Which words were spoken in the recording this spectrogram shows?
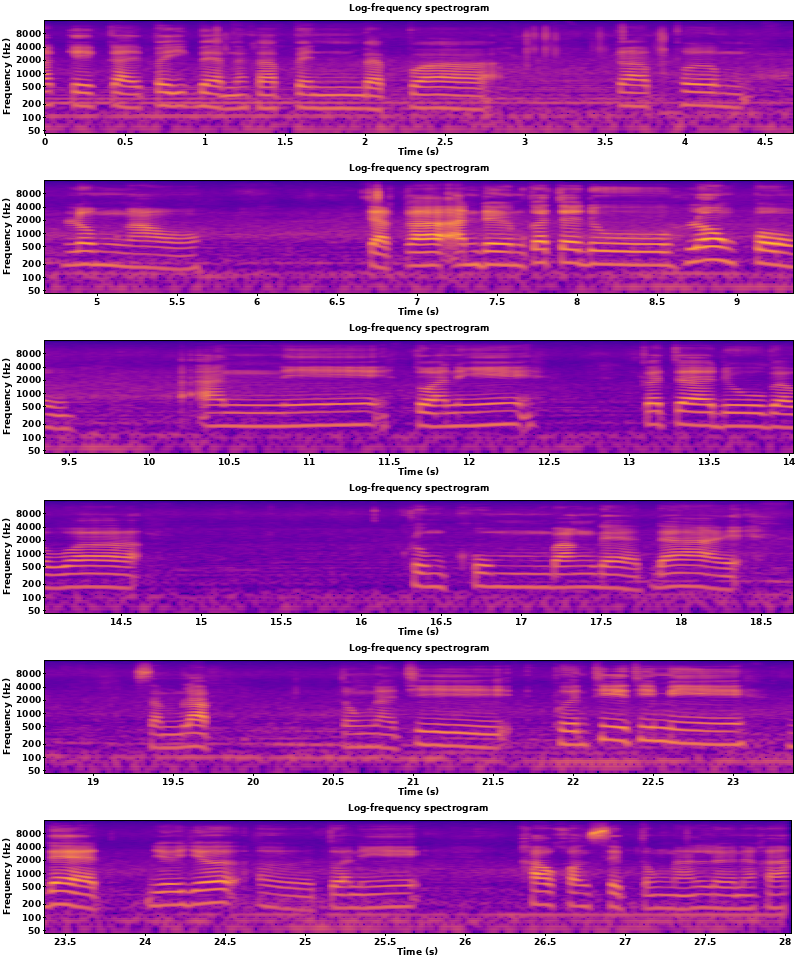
รักเก๋ไก่ไปอีกแบบนะคะ เป็นแบบว่าก็เพิ่มร่มเงา จากอันเดิมก็จะดูโล่งโปร่ง อันนี้ตัวนี้ก็จะดูแบบว่าคลุมคุมบังแดดได้สำหรับตรงไหนที่พื้นที่ที่มีแดดเยอะๆ เออตัวนี้ เข้าคอนเซปต์ตรงนั้นเลยนะคะ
